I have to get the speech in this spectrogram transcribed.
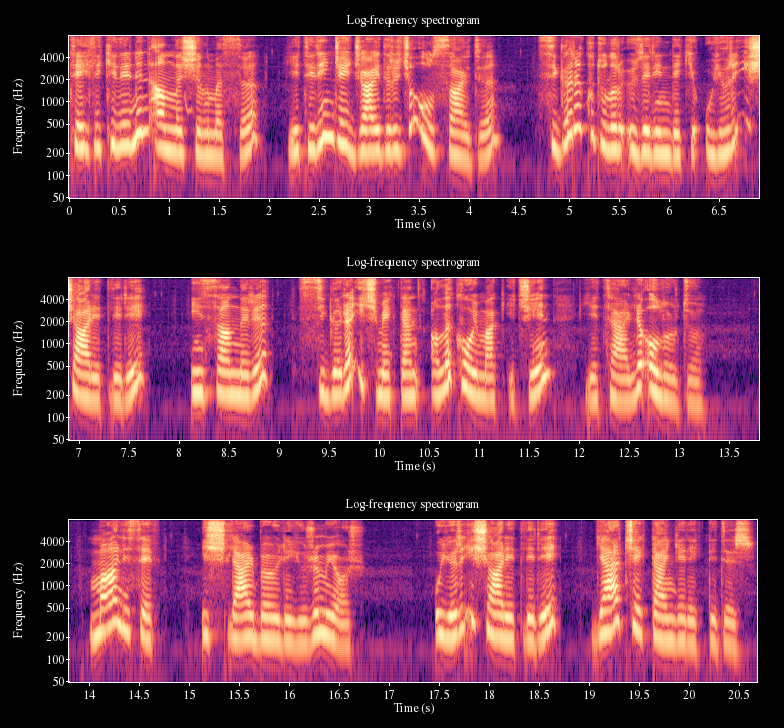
tehlikelerinin anlaşılması yeterince caydırıcı olsaydı, sigara kutuları üzerindeki uyarı işaretleri insanları sigara içmekten alıkoymak için yeterli olurdu. Maalesef işler böyle yürümüyor. Uyarı işaretleri gerçekten gereklidir.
